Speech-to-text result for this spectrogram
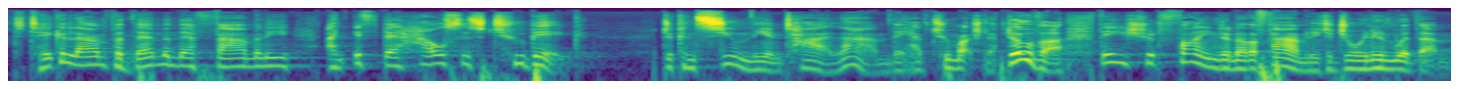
to take a lamb for them and their family, and if their house is too big to consume the entire lamb, they have too much left over, they should find another family to join in with them.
